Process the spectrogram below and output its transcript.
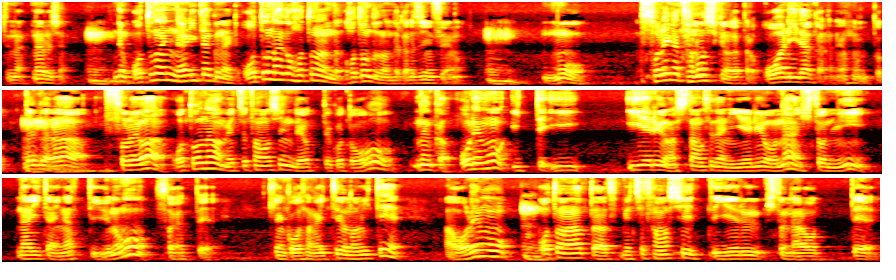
てななるじゃん。うん。でも大人になりたくないって大人がほとんどなんだほとんどなんだから人生の。うん。もうそれが楽しくなかったら終わりだからね本当。だからそれは大人はめっちゃ楽しいんだよってことをなんか俺も言って言えるような下の世代に言えるような人になりたいなっていうのをそうやって健康さんが言ってるのを見てあ俺も大人になったらめっちゃ楽しいって言える人になろうって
